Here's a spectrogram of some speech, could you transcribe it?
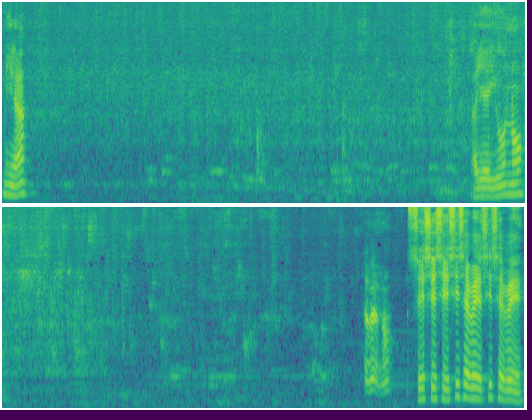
Mira. Ahí hay uno. Se ve, ¿no? Sí, sí, sí, sí se ve, sí se ve.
